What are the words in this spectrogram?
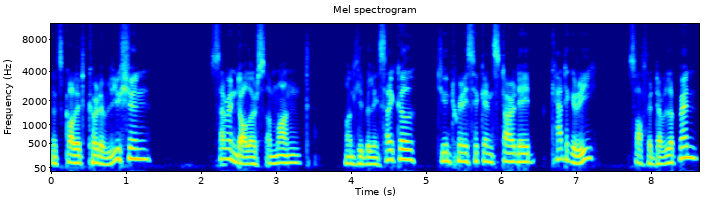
Let's call it Code Evolution, $7 a month, monthly billing cycle, June 22nd start date, category, software development,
